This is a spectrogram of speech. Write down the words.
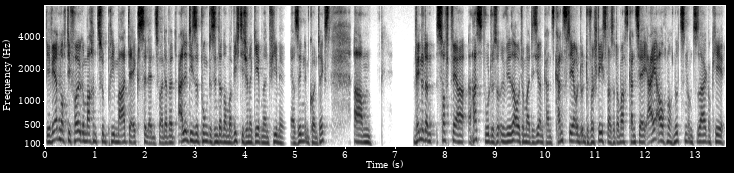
wir werden noch die Folge machen zum Primat der Exzellenz, weil da wird alle diese Punkte sind dann nochmal wichtig und ergeben dann viel mehr Sinn im Kontext. Ähm, wenn du dann Software hast, wo du so automatisieren kannst, kannst du ja, und, und, du verstehst, was du da machst, kannst du ja AI auch noch nutzen, um zu sagen, okay,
